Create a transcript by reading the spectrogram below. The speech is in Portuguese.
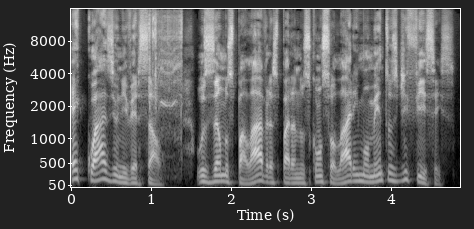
É quase universal. Usamos palavras para nos consolar em momentos difíceis.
